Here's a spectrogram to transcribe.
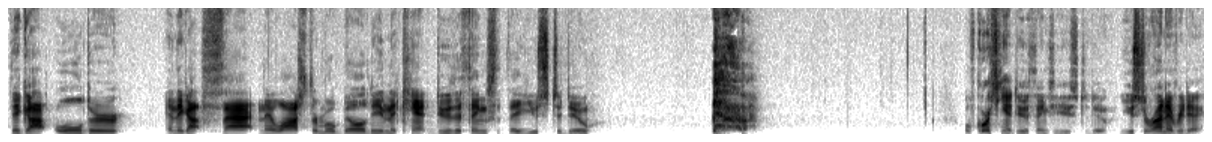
they got older and they got fat and they lost their mobility and they can't do the things that they used to do. well, of course you can't do the things you used to do. You used to run every day.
